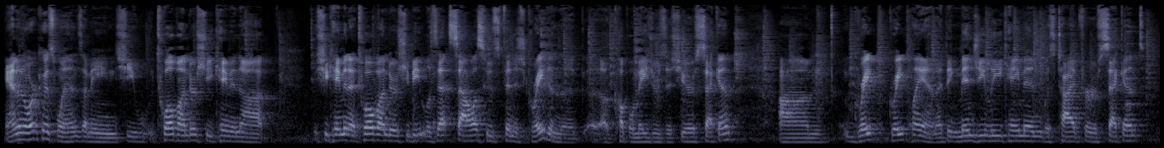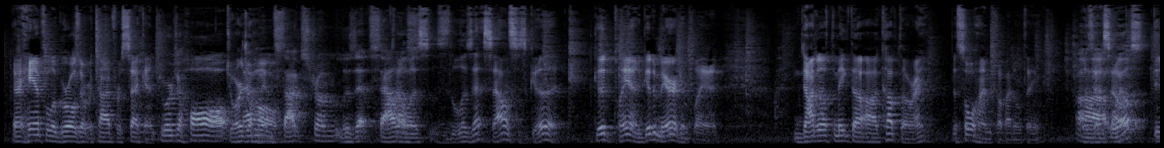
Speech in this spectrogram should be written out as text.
Anna Nordqvist wins. I mean, she 12 under. She came in. Uh, she came in at 12 under. She beat Lizette Salas, who's finished great in the a couple majors this year, second. Um, great, great plan. I think Minjee Lee came in, was tied for second. There are a handful of girls that were tied for second. Georgia Hall, Georgia Madeline Hall. Stockstrom, Lizette Salas. Salas, Lizette Salas is good. Good plan. Good American plan. Not enough to make the uh, cup though, right? The Solheim Cup, I don't think. Uh, Salas. well, she-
